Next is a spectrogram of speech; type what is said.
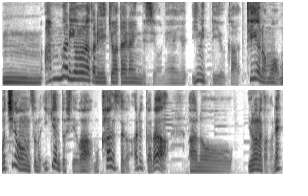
うーん、あんまり世の中に影響を与えないんですよね。意味っていうか、っていうのも、もちろんその意見としては、もう監査があるから、あの世の中がね、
